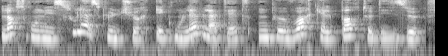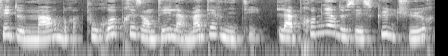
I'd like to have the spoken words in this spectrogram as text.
Lorsqu'on est sous la sculpture et qu'on lève la tête, on peut voir qu'elle porte des œufs faits de marbre pour représenter la maternité. La première de ces sculptures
